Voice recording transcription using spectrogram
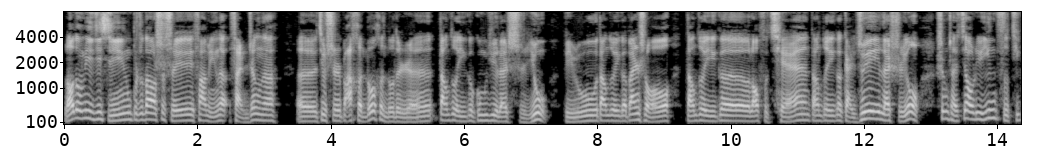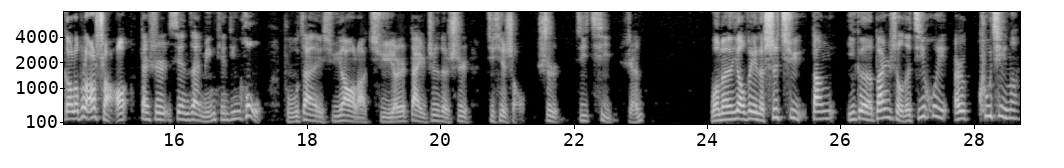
劳动密集型不知道是谁发明的，反正呢，呃，就是把很多很多的人当做一个工具来使用，比如当做一个扳手，当做一个老虎钳，当做一个改锥来使用，生产效率因此提高了不老少。但是现在、明天、今后不再需要了，取而代之的是机械手，是机器人。我们要为了失去当一个扳手的机会而哭泣吗？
